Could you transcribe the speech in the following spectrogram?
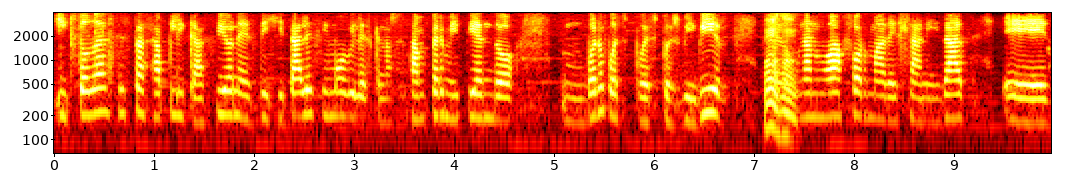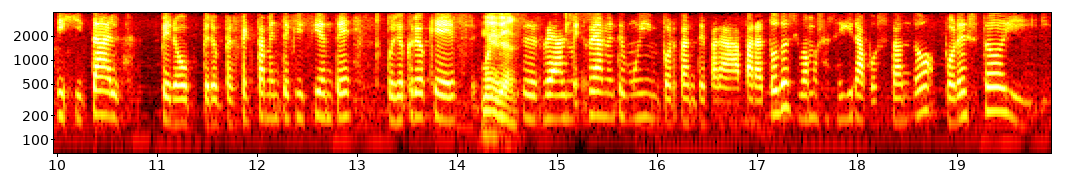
y todas estas aplicaciones digitales y móviles que nos están permitiendo mm, bueno pues pues pues vivir una nueva forma de sanidad eh, digital pero pero perfectamente eficiente, pues yo creo que es, realmente muy importante para, para todos y vamos a seguir apostando por esto y,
